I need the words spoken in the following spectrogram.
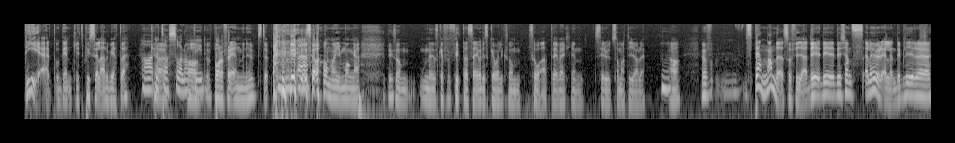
det är ett ordentligt pysselarbete. Ja, det tar så lång Ja, tid. bara för en minut typ. Mm, ja. så har man ju många, liksom, om det ska förflytta sig och det ska vara liksom så att det verkligen ser ut som att det gör det. Mm. Ja. Men spännande Sofia, det, det, det känns, eller hur Ellen? Det blir, eh,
